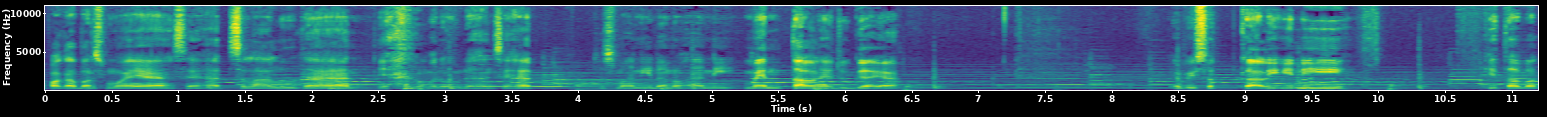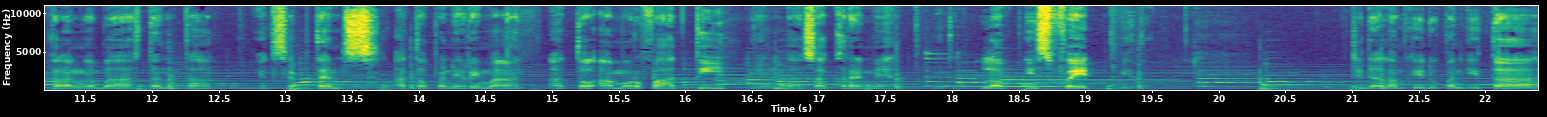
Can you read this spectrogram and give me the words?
Apa kabar semuanya? Sehat selalu kan? Ya, mudah-mudahan sehat. Jasmani dan rohani, mentalnya juga ya. Episode kali ini kita bakalan ngebahas tentang acceptance atau penerimaan atau amor fati yang bahasa kerennya. Love is fate gitu. Di dalam kehidupan kita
